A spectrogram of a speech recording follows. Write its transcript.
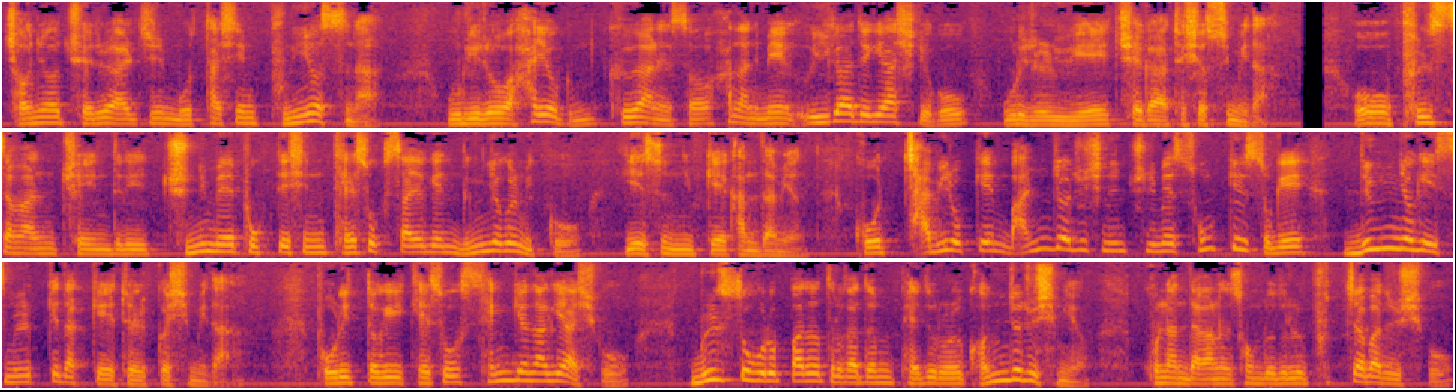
전혀 죄를 알지 못하신 분이었으나 우리로 하여금 그 안에서 하나님의 의가 되게 하시려고 우리를 위해 죄가 되셨습니다. 오 불쌍한 죄인들이 주님의 복되신 대속 사역의 능력을 믿고 예수님께 간다면 곧 자비롭게 만져주시는 주님의 손길 속에 능력이 있음을 깨닫게 될 것입니다. 보리떡이 계속 생겨나게 하시고 물속으로 빠져 들어가던 베드로를 건져주시며 고난당하는 성도들을 붙잡아 주시고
